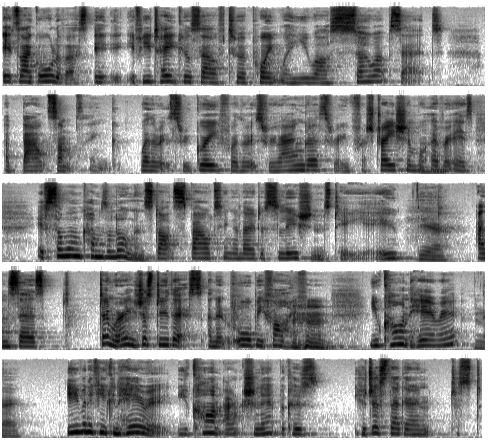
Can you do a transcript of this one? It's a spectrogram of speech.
it's like all of us. If you take yourself to a point where you are so upset about something, whether it's through grief, whether it's through anger, through frustration, whatever it is, if someone comes along and starts spouting a load of solutions to you Yeah. and says, don't worry, just do this and it'll all be fine, you can't hear it. No. Even if you can hear it, you can't action it because you're just there going, just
